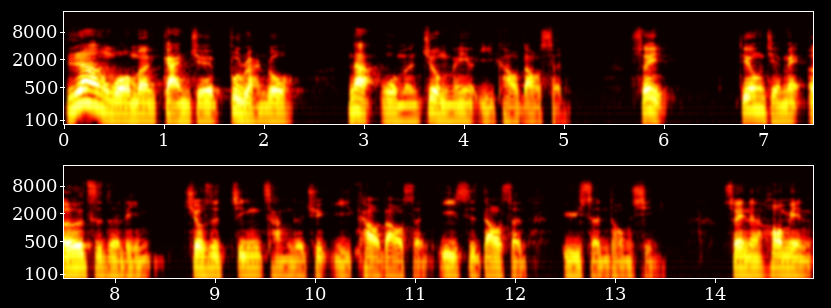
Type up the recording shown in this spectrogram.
让我们感觉不软弱，那我们就没有依靠到神，所以。弟兄姐妹，儿子的灵就是经常的去依靠到神，意识到神，与神同行。所以呢，后面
